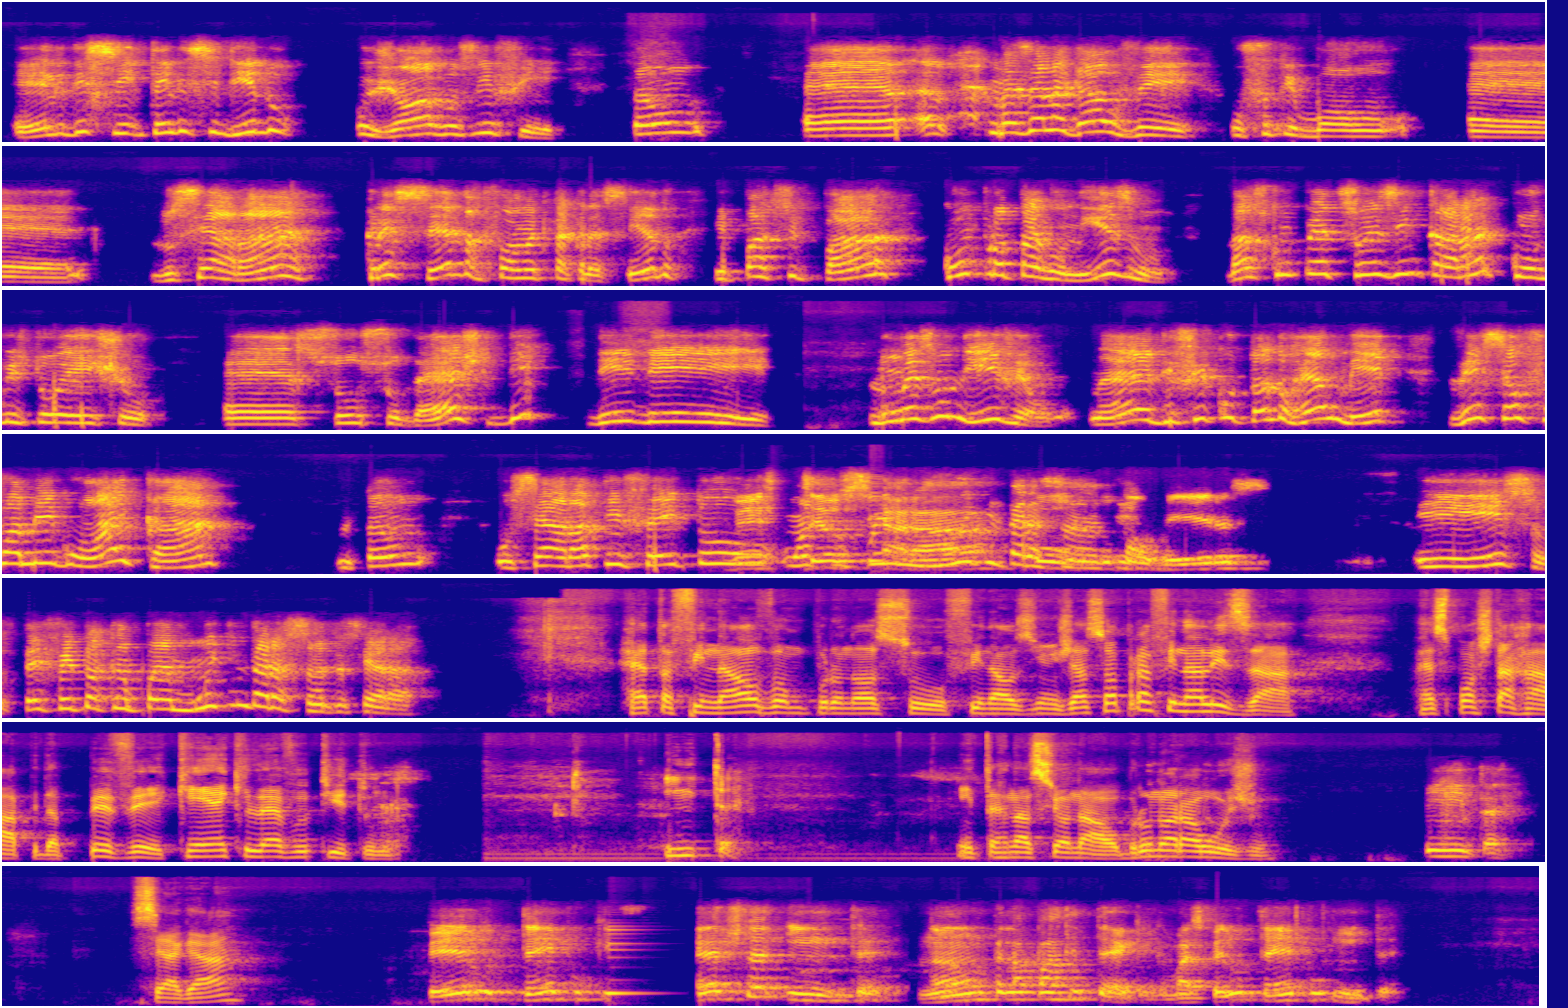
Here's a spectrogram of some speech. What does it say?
Ele decide, tem decidido os jogos, enfim. Então, é, é, mas é legal ver o futebol é, do Ceará crescer da forma que está crescendo e participar com protagonismo das competições e encarar clubes do eixo é, sul-sudeste de, de, de, no mesmo nível, né? dificultando realmente vencer o Flamengo lá e cá. Então, o Ceará tem feito Venceu uma campanha muito interessante. O Palmeiras. E isso, tem feito uma campanha muito interessante o Ceará. Reta final, vamos para o nosso finalzinho já, só para finalizar. Resposta rápida. PV, quem é que leva o título? Inter. Internacional. Bruno Araújo. Inter. CH? Pelo tempo que resta, Inter. Não pela parte técnica, mas pelo tempo, Inter.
